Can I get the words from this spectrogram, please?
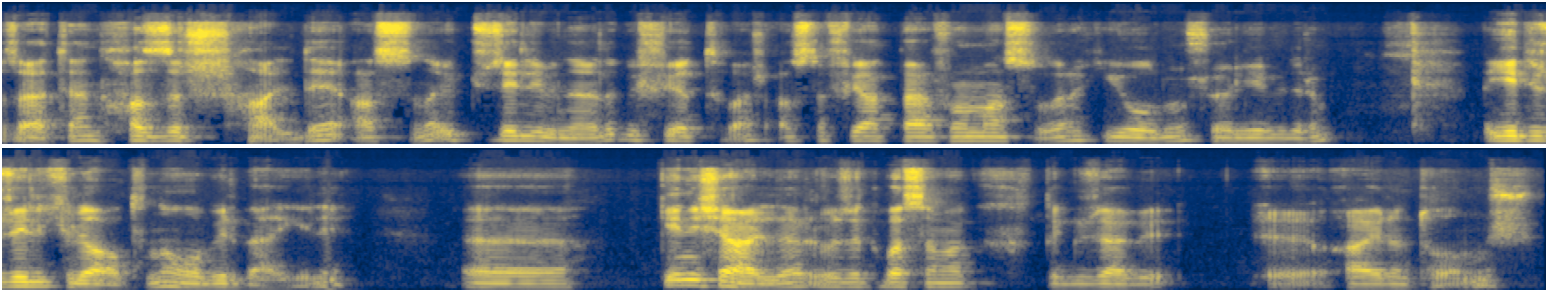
zaten hazır halde aslında 350 bin liralık bir fiyatı var. Aslında fiyat performans olarak iyi olduğunu söyleyebilirim. 750 kilo altında O1 belgeli. Ee, geniş aileler özellikle basamak da güzel bir e, ayrıntı olmuş.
